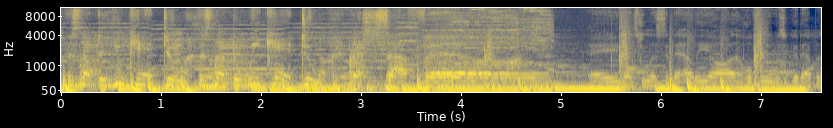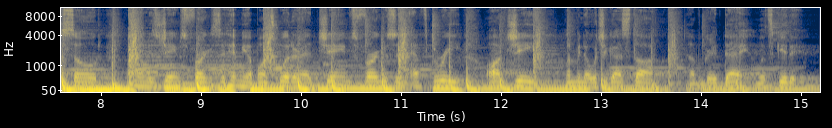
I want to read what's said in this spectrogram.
There's nothing you can't do. There's nothing we can't do. That's just how it feels. Hey, thanks for listening to LER. Hopefully, it was a good episode. My name is James Ferguson. Hit me up on Twitter at James Ferguson F3RG. Let me know what you guys thought. Have a great day. Let's get it.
